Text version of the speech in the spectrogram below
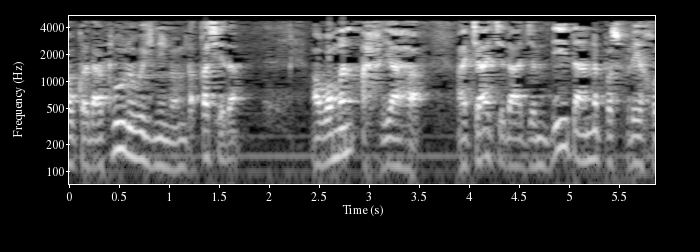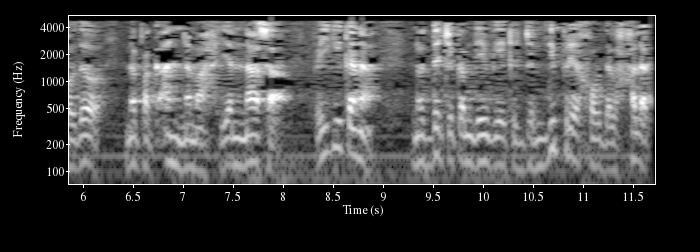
او کدا ټول وجنی هم د قصدا او من احیاها اچا چې دا جمدی دا نه پس پرې خود نه پک انما احیا الناس پیږي کنه نو د چې کم دیږي کې جمدی پر خو د خلق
